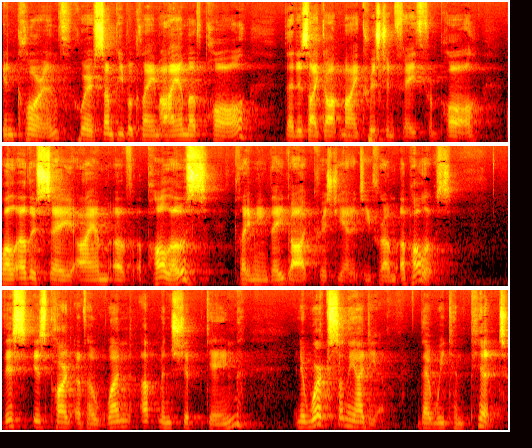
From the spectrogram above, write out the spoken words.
in Corinth where some people claim, I am of Paul, that is, I got my Christian faith from Paul, while others say, I am of Apollos, claiming they got Christianity from Apollos. This is part of a one upmanship game, and it works on the idea that we can pit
